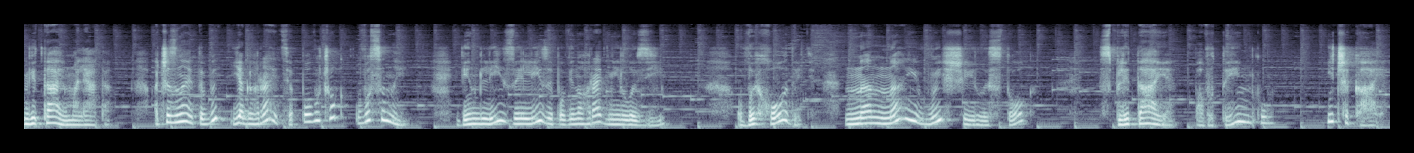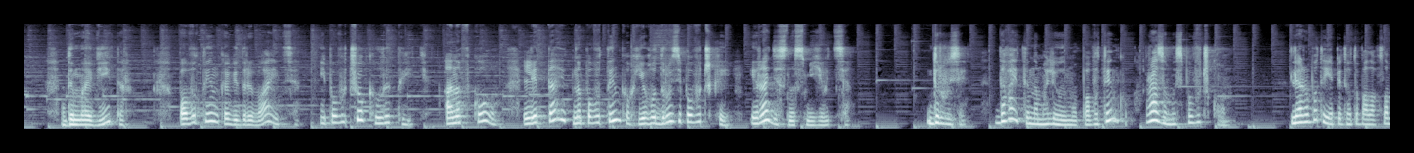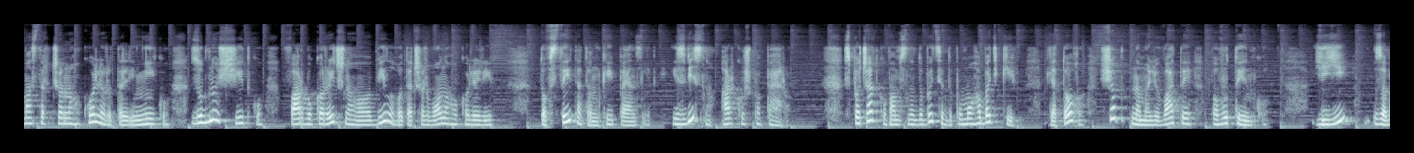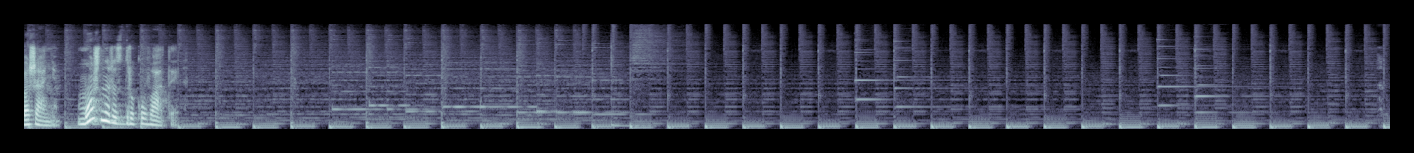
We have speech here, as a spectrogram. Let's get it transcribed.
Вітаю, малята! А чи знаєте ви, як грається павучок восени? Він лізе, лізе по виноградній лозі, виходить на найвищий листок, сплітає павутинку і чекає, дме вітер, павутинка відривається, і павучок летить. А навколо літають на павутинках його друзі-павучки і радісно сміються. Друзі, давайте намалюємо павутинку разом із павучком. Для роботи я підготувала фломастер чорного кольору та лінійку, зубну щітку, фарбу коричневого, білого та червоного кольорів, товстий та тонкий пензлик і, звісно, аркуш паперу. Спочатку вам знадобиться допомога батьків для того, щоб намалювати павутинку. Її, за бажанням, можна роздрукувати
